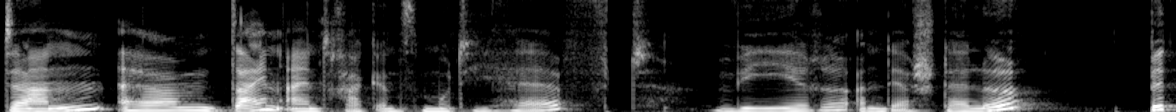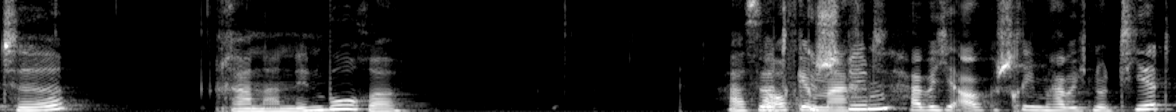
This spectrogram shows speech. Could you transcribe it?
Dann ähm, dein Eintrag ins Mutti-Heft wäre an der Stelle bitte ran an den Bohrer. Hast du Wird aufgeschrieben? gemacht. Habe ich aufgeschrieben, habe ich notiert.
